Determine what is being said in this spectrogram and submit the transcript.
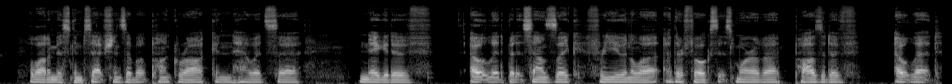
A lot of misconceptions about punk rock and how it's a negative outlet, but it sounds like for you and a lot of other folks, it's more of a positive outlet.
